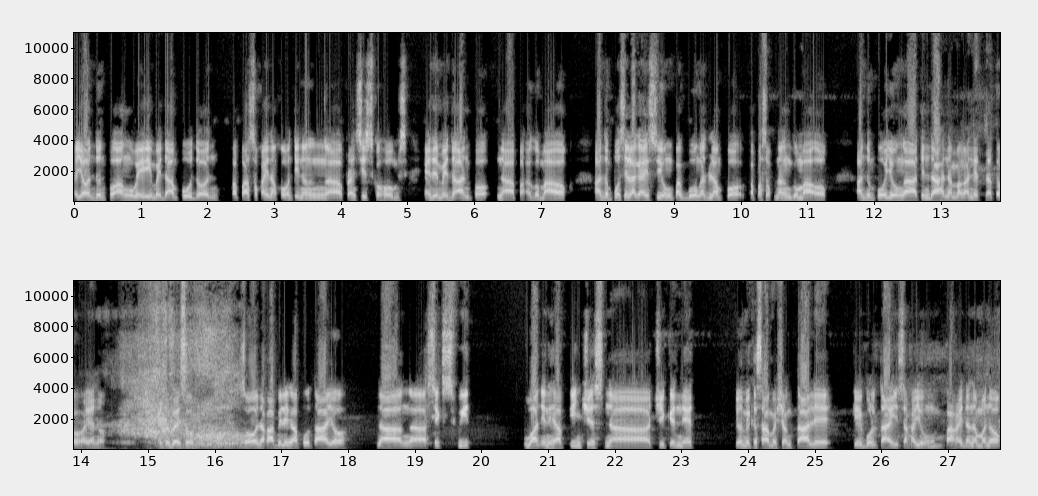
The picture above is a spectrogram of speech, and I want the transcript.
ayun, dun po ang way, may daan po doon. Papasok kayo ng konti ng ah, Francisco Homes. And then may daan po na Gumaok. Andun po sila guys, yung pagbungad lang po, papasok ng Gumaok. Andun po yung ah, tindahan ng mga net na to. Ayan o. Ito guys, oh. So, nakabili nga po tayo ng 6 feet, 1 and a half inches na chicken net. Yun, may kasama siyang tali, cable tie, saka yung pakainan ng manok.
